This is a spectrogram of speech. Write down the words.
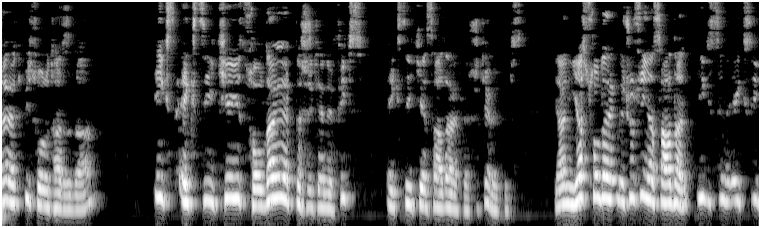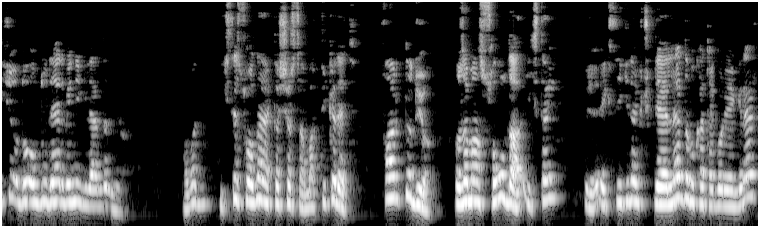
Evet bir soru tarzı daha. x eksi 2'ye soldan yaklaşırken fx eksi 2'ye sağdan yaklaşırken fx. Yani ya soldan yaklaşıyorsun ya sağdan. x'in eksi 2 olduğu değer beni ilgilendirmiyor. Ama x'e soldan yaklaşırsan bak dikkat et. Farklı diyor. O zaman solda x'ten e, eksi 2'den küçük değerler de bu kategoriye girer.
